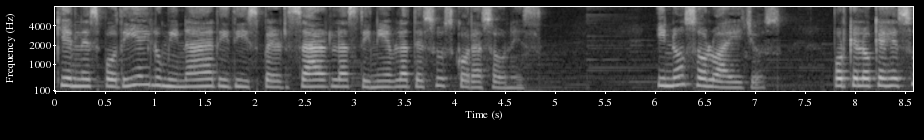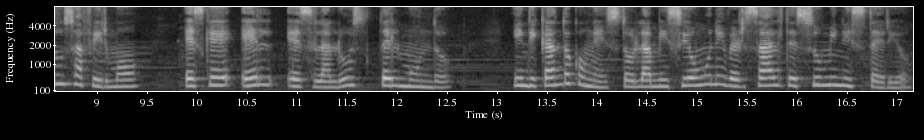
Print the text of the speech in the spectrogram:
quien les podía iluminar y dispersar las tinieblas de sus corazones. Y no solo a ellos, porque lo que Jesús afirmó es que Él es la luz del mundo, indicando con esto la misión universal de su ministerio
